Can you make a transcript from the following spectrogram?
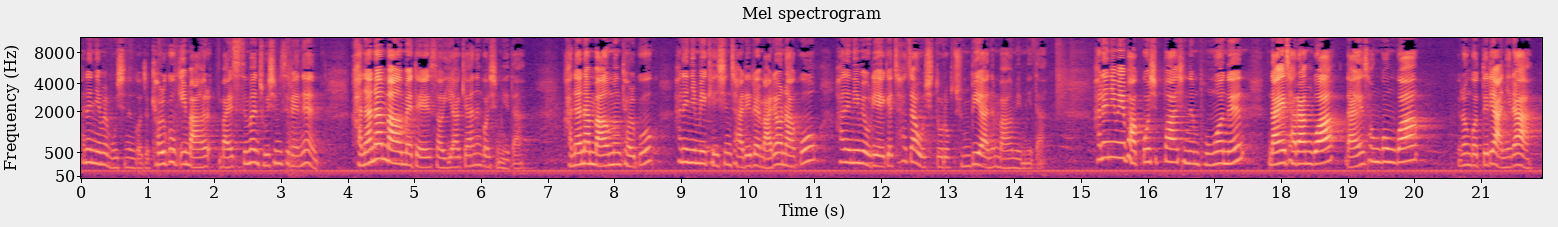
하느님을 모시는 거죠. 결국 이 마, 말씀은 조심스레는 가난한 마음에 대해서 이야기하는 것입니다. 가난한 마음은 결국 하느님이 계신 자리를 마련하고 하느님이 우리에게 찾아오시도록 준비하는 마음입니다. 하느님이 받고 싶어 하시는 봉헌은 나의 자랑과 나의 성공과 이런 것들이 아니라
